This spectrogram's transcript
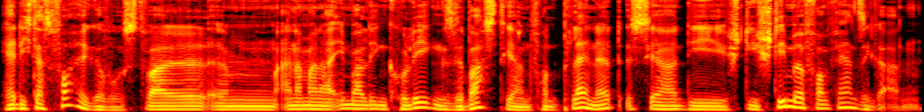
Hätte ich das vorher gewusst, weil ähm, einer meiner ehemaligen Kollegen, Sebastian von Planet, ist ja die, die Stimme vom Fernsehgarten.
